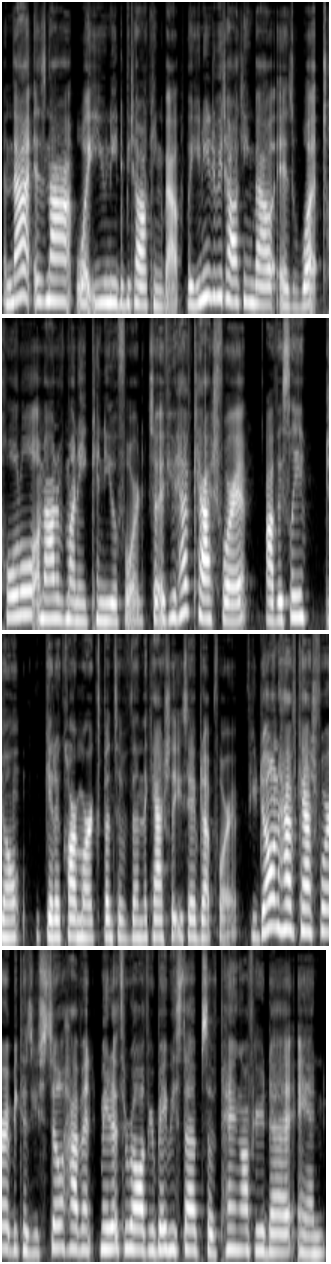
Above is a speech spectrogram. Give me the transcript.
And that is not what you need to be talking about. What you need to be talking about is what total amount of money can you afford? So if you have cash for it, obviously don't get a car more expensive than the cash that you saved up for it. If you don't have cash for it because you still haven't made it through all of your baby steps of paying off your debt and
